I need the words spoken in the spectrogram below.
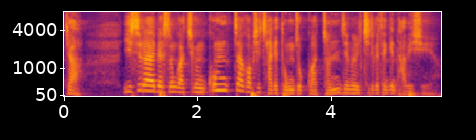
자, 이스라엘 백성과 지금 꼼짝없이 자기 동족과 전쟁을 치르게 생긴 다윗이에요.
